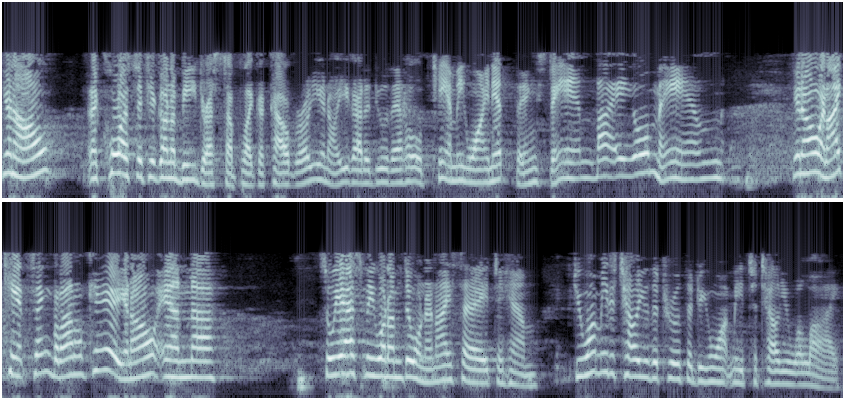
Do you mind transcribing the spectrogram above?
You know. And of course, if you're going to be dressed up like a cowgirl, you know, you got to do that whole Tammy Wynette thing. Stand by your man. You know, and I can't sing, but I don't care. You know, and uh, so he asked me what I'm doing, and I say to him, "Do you want me to tell you the truth, or do you want me to tell you a lie?"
